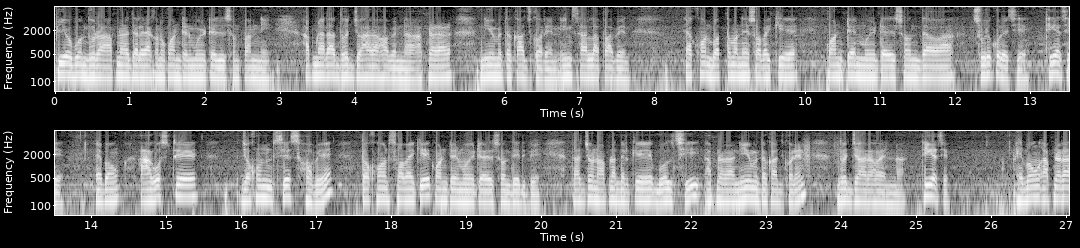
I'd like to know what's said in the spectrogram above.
প্রিয় বন্ধুরা, আপনারা যারা এখনও কন্টেন্ট মনিটাইজেশন পাননি, আপনারা ধৈর্য হারা হবেন না। আপনারা নিয়মিত কাজ করেন, ইনশাআল্লাহ পাবেন। এখন বর্তমানে সবাইকে কন্টেন্ট মনিটাইজেশন দেওয়া শুরু করেছে, ঠিক আছে? এবং আগস্টে যখন শেষ হবে, তখন সবাইকে কন্টেন্ট মনিটাইজেশন দিয়ে দিবে। তার জন্য আপনাদেরকে বলছি, আপনারা নিয়মিত কাজ করেন, ধৈর্য হারা হবেন না, ঠিক আছে? এবং আপনারা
